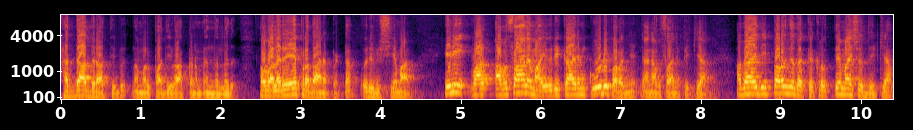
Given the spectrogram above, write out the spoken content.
ഹദ്ദാദ് റാത്തിബ് നമ്മൾ പതിവാക്കണം എന്നുള്ളത്. അപ്പോൾ വളരെ പ്രധാനപ്പെട്ട ഒരു വിഷയമാണ്. ഇനി അവസാനമായി ഒരു കാര്യം കൂടി പറഞ്ഞ് ഞാൻ അവസാനിപ്പിക്കുകയാണ്. അതായത് ഈ പറഞ്ഞതൊക്കെ കൃത്യമായി ശ്രദ്ധിക്കുക.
